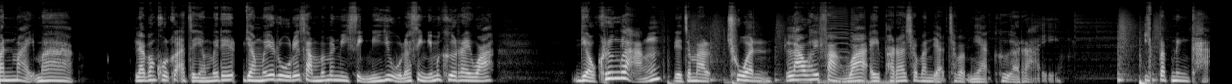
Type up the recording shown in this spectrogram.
มันใหม่มาก แล้วบางคนก็อาจจะยังไม่ได้ยังไม่รู้ด้วยซ้ำว่ามันมีสิ่งนี้อยู่ แล้วสิ่งนี้มันคืออะไรวะ เดี๋ยวครึ่งหลัง เดี๋ยวจะมาชวนเล่าให้ฟังว่าไอ้พระราชบัญญัติฉบับเนี้ยคืออะไร อีกแป๊บหนึ่งค่ะ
